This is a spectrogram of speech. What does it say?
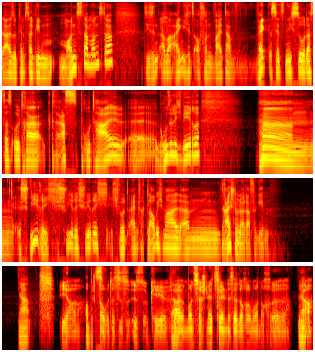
Also kämpfst halt gegen Monster-Monster. Die sind aber eigentlich jetzt auch von weiter weg. Ist jetzt nicht so, dass das ultra krass brutal äh, gruselig wäre. Hm, schwierig, schwierig, schwierig. Ich würde einfach, glaube ich mal, ähm, drei Schnuller dafür geben. Ja. Ja, Ob's, ich glaube, das ist, ist okay. Ja. Weil Monsterschnetzeln ist ja doch immer noch, äh, ja.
